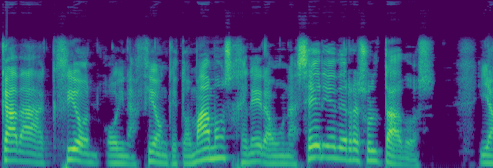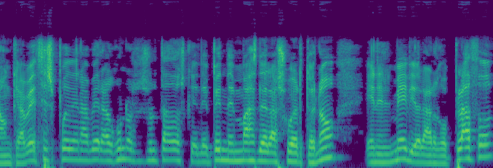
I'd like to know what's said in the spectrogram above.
cada acción o inacción que tomamos genera una serie de resultados. Y aunque a veces pueden haber algunos resultados que dependen más de la suerte o no, en el medio y largo plazo,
